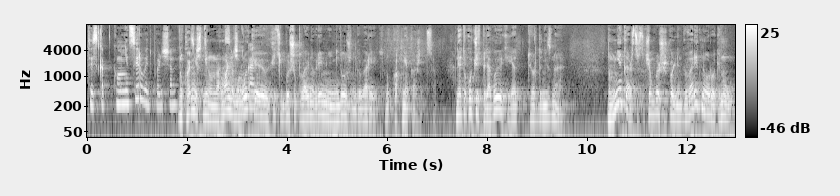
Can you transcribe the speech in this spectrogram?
То есть как коммуницировать больше? Ну, конечно, не, ну, на нормальном уроке учитель больше половины времени не должен говорить, ну, как мне кажется. Но я только учусь педагогике, я твердо не знаю. Но мне кажется, что чем больше школьник говорит на уроке, ну,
